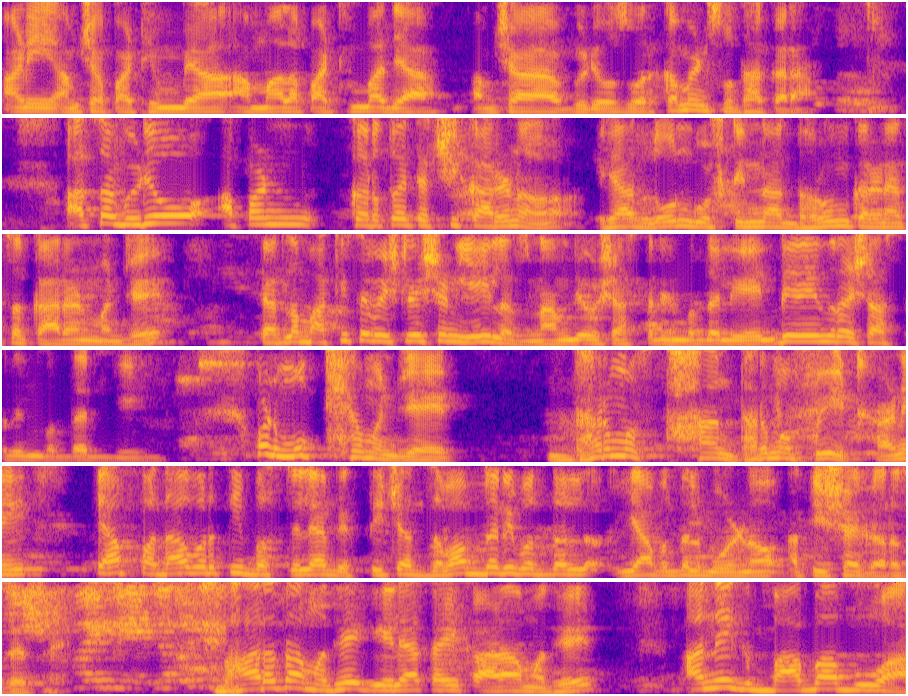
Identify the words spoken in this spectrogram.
आणि आमच्या पाठिंब्या आम्हाला पाठिंबा द्या. आमच्या व्हिडिओजवर कमेंट सुद्धा करा. आजचा व्हिडिओ आपण करतोय त्याची कारणं ह्या दोन गोष्टींना धरून करण्याचं कारण म्हणजे त्यातलं बाकीचं विश्लेषण येईलच. नामदेव शास्त्रींबद्दल येईल धीरेंद्र शास्त्रींबद्दल येईल. पण मुख्य म्हणजे धर्मस्थान धर्मपीठ आणि त्या पदावरती बसलेल्या व्यक्तीच्या जबाबदारीबद्दल याबद्दल बोलणं अतिशय गरजेचं आहे. भारतामध्ये गेल्या काही काळामध्ये अनेक बाबा बुवा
